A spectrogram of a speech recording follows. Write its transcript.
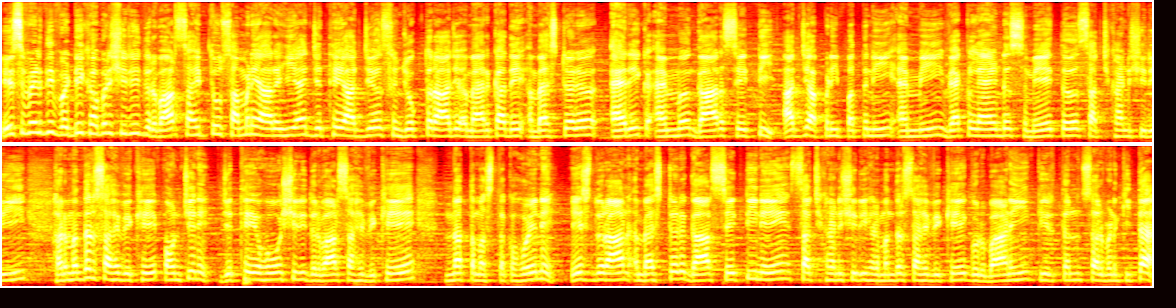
ਇਸ ਵੇਲੇ ਦੀ ਵੱਡੀ ਖਬਰ ਸ਼੍ਰੀ ਦਰਬਾਰ ਸਾਹਿਬ ਤੋਂ ਸਾਹਮਣੇ ਆ ਰਹੀ ਹੈ, ਜਿੱਥੇ ਅੱਜ ਸੰਯੁਕਤ ਰਾਜ ਅਮਰੀਕਾ ਦੇ ਐਮਬੈਸਡਰ ਐਰਿਕ ਐਮ ਗਾਰਸੇਟੀ, ਅੱਜ ਆਪਣੀ ਪਤਨੀ ਐਮੀ ਵੈਕਲੈਂਡ ਸਮੇਤ ਸੱਚਖੰਡ ਸ਼੍ਰੀ ਹਰਮੰਦਰ ਸਾਹਿਬ ਵਿਖੇ ਪਹੁੰਚੇ ਨੇ, ਜਿੱਥੇ ਉਹ ਸ਼੍ਰੀ ਦਰਬਾਰ ਸਾਹਿਬ ਵਿਖੇ ਨਤਮਸਤਕ ਹੋਏ ਨੇ। ਇਸ ਦੌਰਾਨ ਐਮਬੈਸਡਰ ਗਾਰਸੇਟੀ ਨੇ ਸੱਚਖੰਡ ਸ਼੍ਰੀ ਹਰਮੰਦਰ ਸਾਹਿਬ ਵਿਖੇ ਗੁਰਬਾਣੀ ਕੀਰਤਨ ਸਰਵਣ ਕੀਤਾ।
